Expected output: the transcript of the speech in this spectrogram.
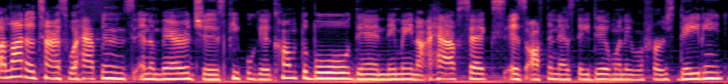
a lot of times what happens in a marriage is people get comfortable then they may not have sex as often as they did when they were first dating.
